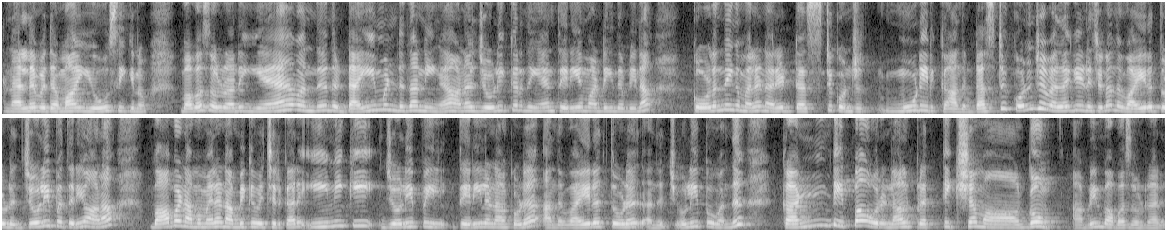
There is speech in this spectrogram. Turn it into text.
நல்ல விதமாக யோசிக்கணும். பாபா சொல்கிறாரு ஏன் வந்து இந்த டைமண்டு தான் நீங்கள் ஆனால் ஜொலிக்கிறது ஏன் தெரிய மாட்டேங்குது? அப்படின்னா குழந்தைங்க மேலே நிறைய டஸ்ட்டு கொஞ்சம் மூடி இருக்கு. அந்த டஸ்ட்டு கொஞ்சம் விலகிடுச்சுன்னா அந்த வைரத்தோட ஜொலிப்பு தெரியும். ஆனால் பாபா நம்ம மேலே நம்பிக்கை வச்சுருக்காரு. இன்னைக்கு ஜொலிப்பு இல்- தெரியலனா கூட அந்த வைரத்தோட அந்த ஜொலிப்பு வந்து கண்டிப்பாக ஒரு நாள் பிரத்யக்ஷம் ஆகும் அப்படின்னு பாபா சொல்கிறாரு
